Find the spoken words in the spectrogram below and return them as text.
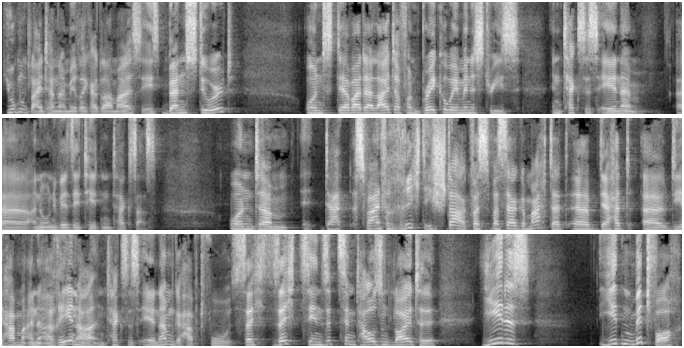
Jugendleiter in Amerika damals. Er hieß Ben Stewart und der war der Leiter von Breakaway Ministries in Texas A&M, äh, an der Universität in Texas. Und ähm, da, das war einfach richtig stark, was, was er gemacht hat. Äh, der hat, äh, die haben eine Arena in Texas A&M gehabt, wo 16, 17.000 Leute jedes, jeden Mittwoch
